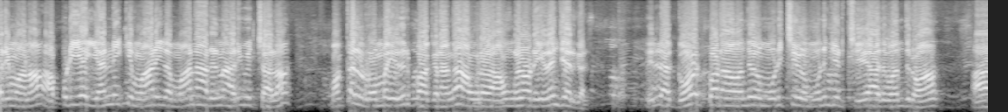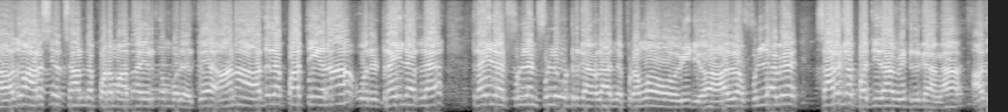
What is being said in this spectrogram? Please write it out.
பரிமாணம். அப்படியே என்னைக்கு மாநில மாநாடுன்னு அறிவிச்சாலும் மக்கள் ரொம்ப எதிர்பார்க்கிறாங்க. அவங்க அவங்களோட இளைஞர்கள். இல்ல கோட் படம் வந்து முடிச்சு முடிஞ்சிடுச்சு அது வந்துடும் அதுவும் அரசியல் சார்ந்த படமா தான் இருக்கும் போல இருக்கு. ஆனா அதுல பாத்தீங்கன்னா ஒரு ட்ரெய்லர்ல ட்ரெய்லர் ஃபுல் அண்ட் ஃபுல்லு விட்டுருக்காங்களா அந்த ப்ரமோ வீடியோ அதுல ஃபுல்லாவே சரக பத்தி தான் விட்டுருக்காங்க. அது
